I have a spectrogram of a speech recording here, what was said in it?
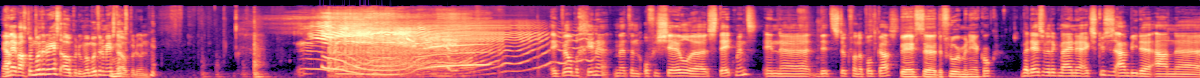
Ja. Nee, wacht. We moeten hem eerst open doen. We moeten hem eerst open doen. Ik wil beginnen met een officieel eh, statement in eh, dit stuk van de podcast. U heeft eh, de vloer, meneer Kok. Bij deze wil ik mijn excuses aanbieden aan eh,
